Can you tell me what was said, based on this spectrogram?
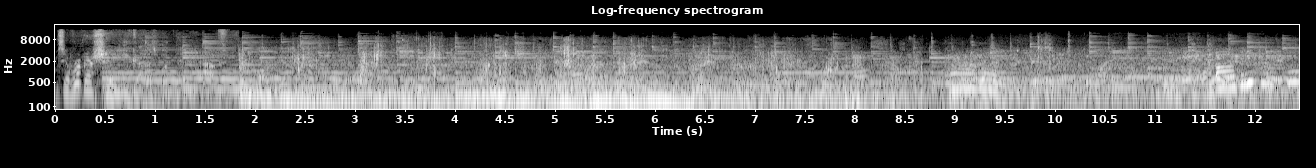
so we're going to show you guys what they have. Oh, these are cool.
